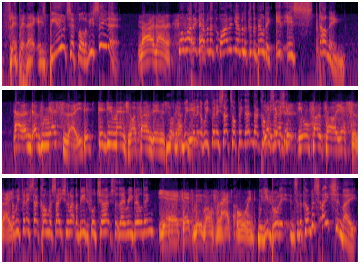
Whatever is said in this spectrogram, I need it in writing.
Flipping it, it's beautiful. Have you seen it? No, no, no. Well, why uh, don't you uh, have a look? At, why don't you have a look at the building? It is stunning. No, and, and from yesterday, did did you mention I phoned in? Well, Sort of we fin- you- have we finished that topic then? That Yeah, conversation. your, your faux pas yesterday. Have we finished that conversation about the beautiful church that they're rebuilding? Yes, let's move on from that. It's uh, boring. Well, you brought it into the conversation, mate.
